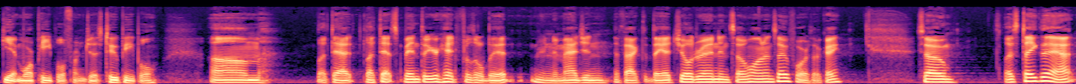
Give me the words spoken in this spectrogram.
get more people from just two people. Um, let that let that spin through your head for a little bit, and imagine the fact that they had children and so on and so forth. Okay, so let's take that,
